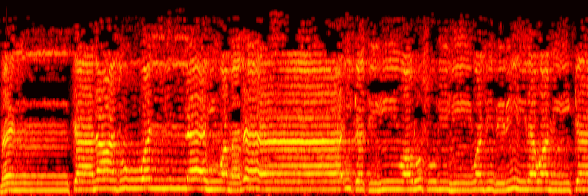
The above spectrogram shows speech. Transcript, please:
مَن كَانَ عَدُوًّا لِلَّهِ وَمَلَائِكَتِهِ وَرُسُلِهِ وَجِبْرِيلَ وَمِيكَائِيلَ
